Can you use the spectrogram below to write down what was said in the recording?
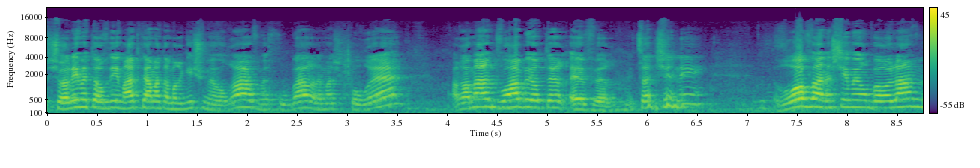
שואלים את העובדים עד כמה אתה מרגיש מעורב, מחובר למה שקורה, הרמה הגבוהה ביותר ever. מצד שני, רוב האנשים היום בעולם,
